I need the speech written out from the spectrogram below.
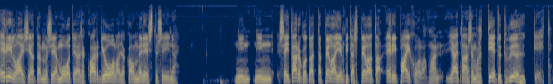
erilaisia tämmöisiä muotoja, se Guardiola, joka on menesty siinä, niin, niin se ei tarkoita, että pelaajien pitäisi pelata eri paikoilla, vaan jaetaan semmoiset tietyt vyöhykkeet,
